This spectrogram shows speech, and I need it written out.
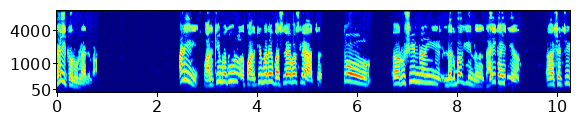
घाई करू लागला. आणि पालखीमधून पालखीमध्ये बसल्या बसल्याच तो ऋषींनी लगबगीनं घाईघाईनं शची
